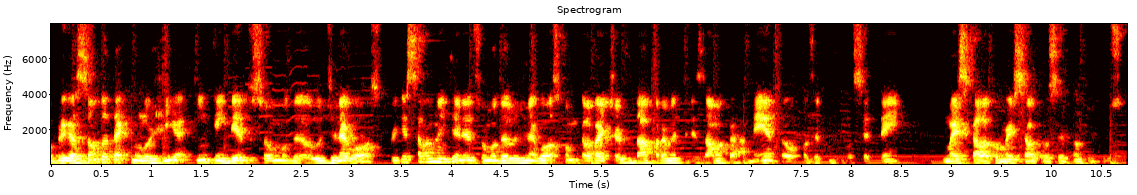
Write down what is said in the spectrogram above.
obrigação da tecnologia entender do seu modelo de negócio. Porque se ela não entender do seu modelo de negócio, como que ela vai te ajudar a parametrizar uma ferramenta ou fazer com que você tenha uma escala comercial que você tanto busca?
